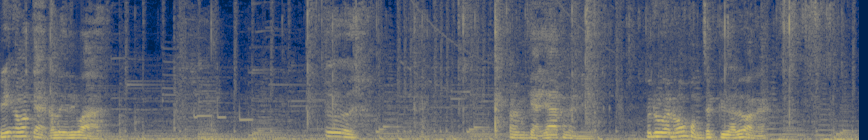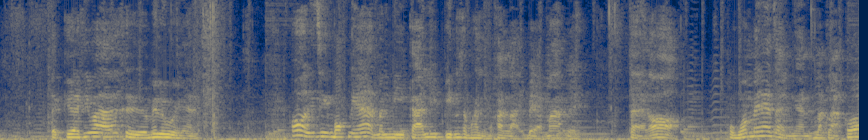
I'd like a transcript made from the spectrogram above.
นี่เอามาแกะกันเลยดีกว่า เออทำไมมันแกะยากขนาดนี้มาดูกันว่าผมจะเกลือหรือเปล่านะ แต่เกลือที่ว่าก็คือไม่รู้เหมือนกันอ๋อจริงๆบล็อกเนี้ยมันมีการรีปรินท์สำคัญสำคัญหลายแบบมากเลย แต่ก็ผมว่าไม่แน่ใจเหมือนกัน หลักๆ ก็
